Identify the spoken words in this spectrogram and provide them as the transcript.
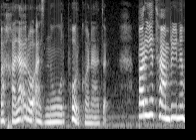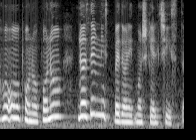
و خلع را از نور پر کند. برای تمرین هو پونو پونو لازم نیست بدانید مشکل چیست.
